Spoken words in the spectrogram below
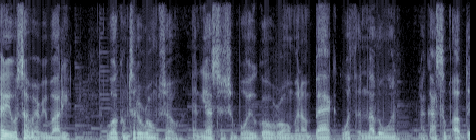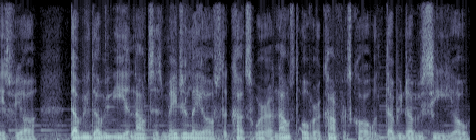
Hey, what's up, everybody? Welcome to the Rome Show. And yes, it's your boy Go Rome, and I'm back with another one. I got some updates for y'all. WWE announces major layoffs. The cuts were announced over a conference call with WWE CEO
